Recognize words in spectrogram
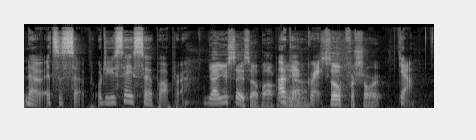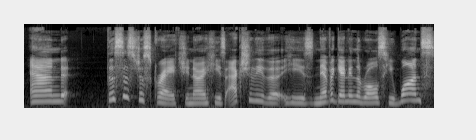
no, it's a soap. Or do you say soap opera? yeah, you say soap opera. Okay, yeah. great. Soap for short. Yeah. And this is just great. You know, he's actually the he's never getting the roles he wants.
